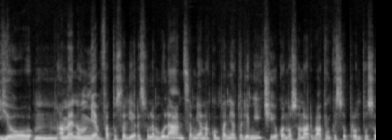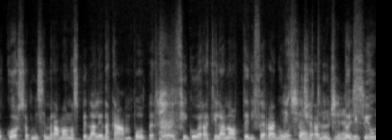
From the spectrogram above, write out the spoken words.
io, mh, a me non mi hanno fatto salire sull'ambulanza, mi hanno accompagnato gli amici. Io quando sono arrivata in questo pronto soccorso, che mi sembrava un ospedale da campo, perché figurati la notte di Ferragosto eh certo, c'era di tutto e di più.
